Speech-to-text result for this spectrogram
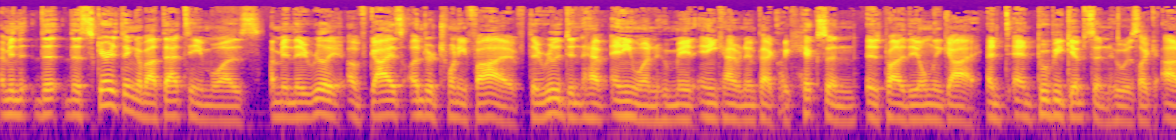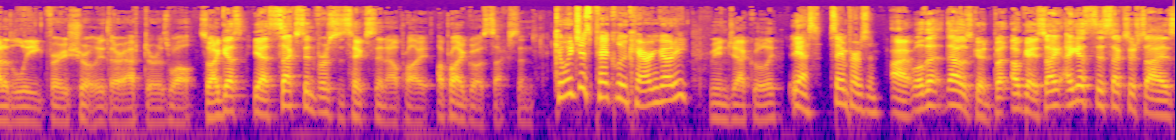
I mean, the the scary thing about that team was, I mean, they really of guys under twenty five, they really didn't have anyone who made any kind of an impact. Like Hickson is probably the only guy, and and Boobie Gibson, who was like out of the league very shortly thereafter as well. So I guess yeah, Sexton versus Hickson. I'll probably I'll probably go with Sexton. Can we just pick Luke Harangody? I mean Jack Cooley. Yes, same person. All right, well that that was good, but okay. So I, I guess this exercise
